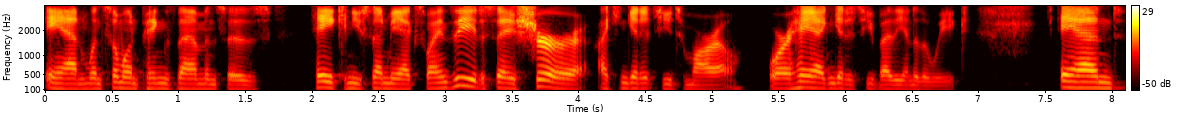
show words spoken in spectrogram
And when someone pings them and says, hey, can you send me X, Y, and Z? To say, sure, I can get it to you tomorrow. Or, hey, I can get it to you by the end of the week. And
